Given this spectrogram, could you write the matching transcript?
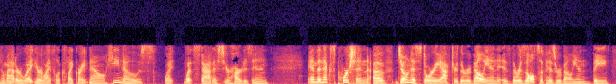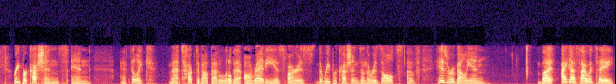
no matter what your life looks like right now, He knows what, what status your heart is in. And the next portion of Jonah's story after the rebellion is the results of his rebellion, the repercussions. And I feel like Matt talked about that a little bit already as far as the repercussions and the results of his rebellion. But I guess I would say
